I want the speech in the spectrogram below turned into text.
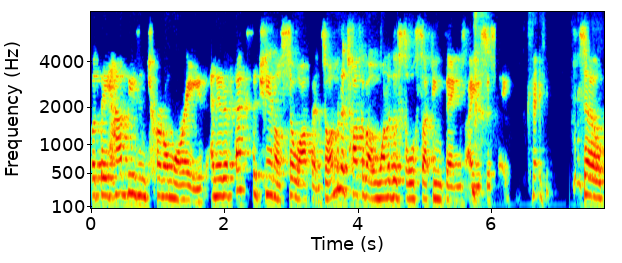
but they have these internal mores and it affects the channel so often. So I'm going to talk about one of the soul sucking things I used to say. okay. So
